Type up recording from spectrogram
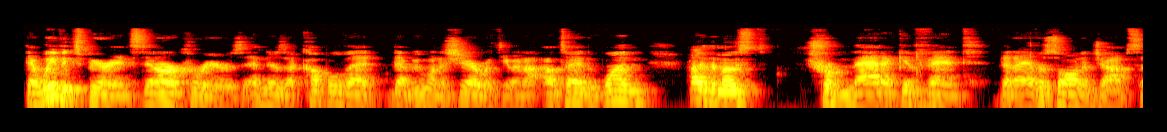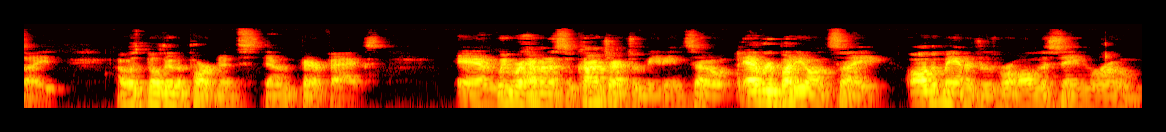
that we've experienced in our careers, and there's a couple that that we want to share with you. And I'll, tell you the one, probably the most traumatic event that I ever saw on a job site. I was building apartments down in Fairfax, and we were having a subcontractor meeting. So everybody on site, all the managers were all in the same room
